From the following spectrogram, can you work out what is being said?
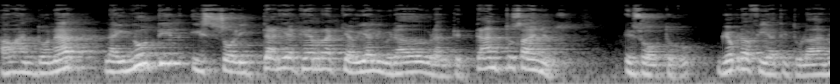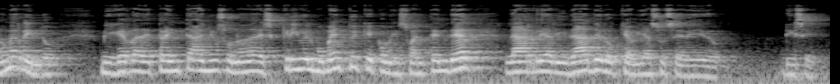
a abandonar la inútil y solitaria guerra que había librado durante tantos años. En su autobiografía titulada No me rindo, mi guerra de 30 años, Onoda describe el momento en que comenzó a entender la realidad de lo que había sucedido. Dice,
